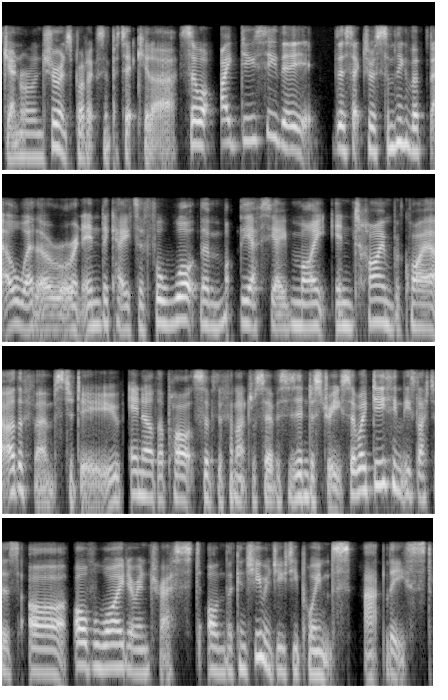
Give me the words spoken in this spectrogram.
general insurance products in particular. So I do see the the sector as something of a bellwether or an indicator for what the the FCA might in time require other firms to do in other parts of the financial services industry. So I do think these letters are of wider interest on the consumer duty points at least.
